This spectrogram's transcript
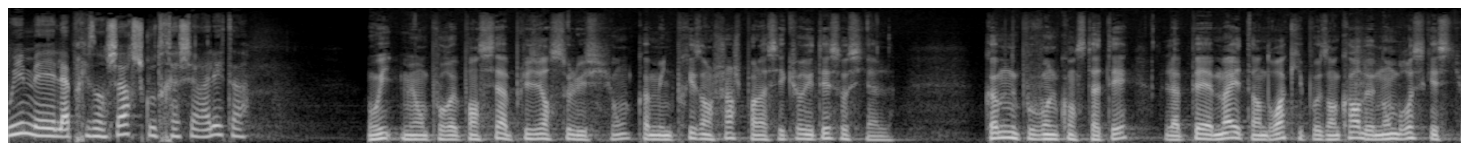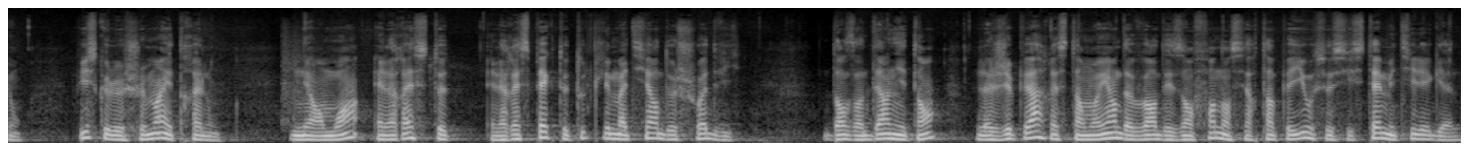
Oui, mais la prise en charge coûte très cher à l'État. Oui, mais on pourrait penser à plusieurs solutions, comme une prise en charge par la sécurité sociale. Comme nous pouvons le constater, la PMA est un droit qui pose encore de nombreuses questions puisque le chemin est très long. Néanmoins, elle, respecte toutes les matières de choix de vie. Dans un dernier temps, la GPA reste un moyen d'avoir des enfants dans certains pays où ce système est illégal.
